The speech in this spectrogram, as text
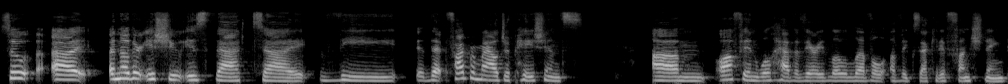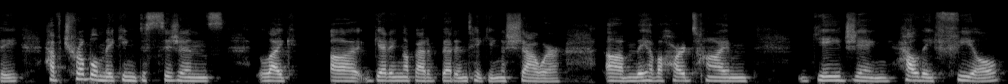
So uh, another issue is that uh, the that fibromyalgia patients um, often will have a very low level of executive functioning. They have trouble making decisions like uh, getting up out of bed and taking a shower. Um, they have a hard time gauging how they feel.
